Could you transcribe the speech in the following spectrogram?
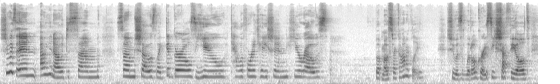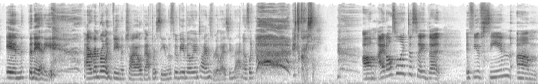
she was in, oh, you know, just some some shows like Good Girls, You, Californication, Heroes. But most iconically, she was little Gracie Sheffield in The Nanny. I remember like being a child and after seeing this movie a million times, realizing that, and I was like, it's Gracie. Um, I'd also like to say that if you've seen um,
